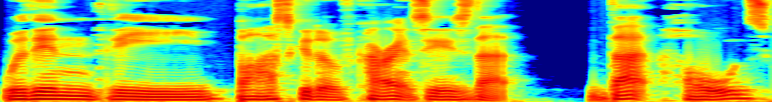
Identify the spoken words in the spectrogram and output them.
within the basket of currencies that that holds,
